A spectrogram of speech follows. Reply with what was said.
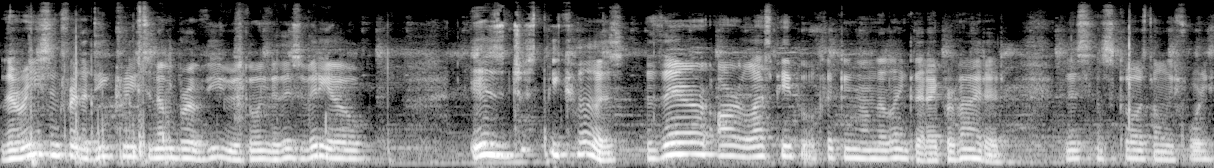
The reason for the decreased number of views going to this video is just because there are less people clicking on the link that I provided. This has caused only 43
